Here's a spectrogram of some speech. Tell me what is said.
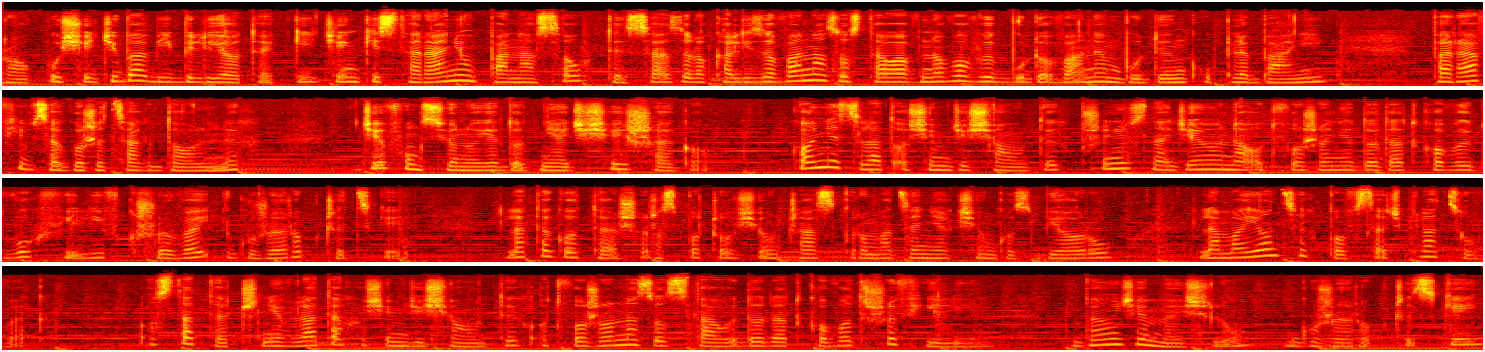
roku siedziba biblioteki dzięki staraniom pana sołtysa zlokalizowana została w nowo wybudowanym budynku plebanii parafii w Zagorzycach Dolnych, gdzie funkcjonuje do dnia dzisiejszego. Koniec lat 80. przyniósł nadzieję na otworzenie dodatkowych dwóch filii w Krzywej i Górze Robczyckiej. Dlatego też rozpoczął się czas gromadzenia księgozbioru dla mających powstać placówek. Ostatecznie w latach 80. otworzone zostały dodatkowo trzy filie Będzie Myślu, Górze Robczyckiej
